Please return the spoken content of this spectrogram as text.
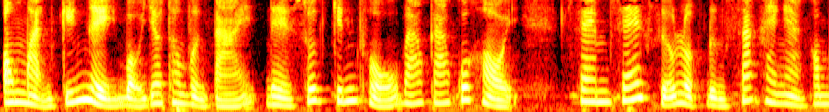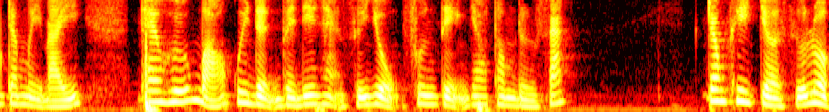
ông Mạnh kiến nghị Bộ Giao thông Vận tải đề xuất chính phủ báo cáo Quốc hội xem xét sửa luật đường sắt 2017 theo hướng bỏ quy định về niên hạn sử dụng phương tiện giao thông đường sắt. Trong khi chờ sửa luật,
